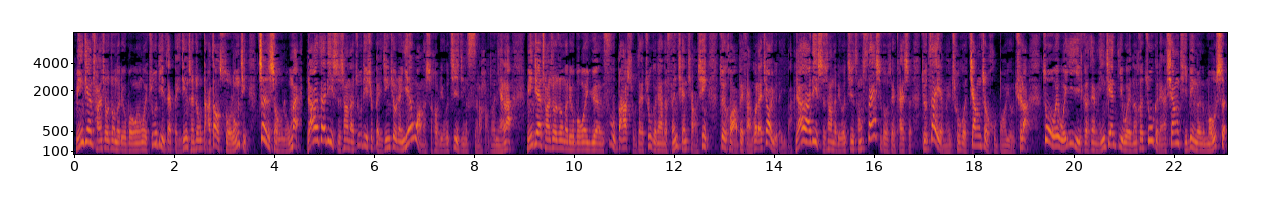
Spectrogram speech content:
民间传说中的刘伯温为朱棣在北京城中打造锁龙井，镇守龙脉。然而在历史上呢，朱棣去北京就任燕王的时候，刘基已经死了好多年了。民间传说中的刘伯温远赴巴蜀，在诸葛亮的坟前挑衅，最后啊被反过来教育了一把。然而历史上的刘基从三十多岁开始就再也没出过江浙沪包邮区了。作为唯一一个在民间地位能和诸葛亮相提并论的。谋士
